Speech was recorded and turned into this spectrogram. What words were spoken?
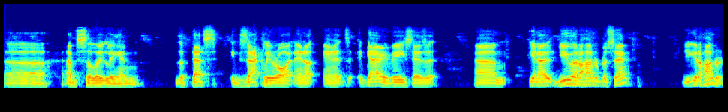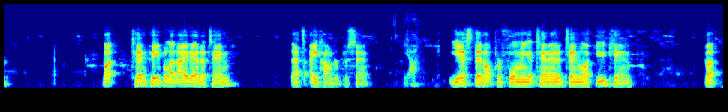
Uh, absolutely. And look, that's exactly right. And, uh, and it's Gary Vee says it. Um, you know, you at 100%, you get 100. But 10 people at 8 out of 10, that's 800%. Yeah. Yes, they're not performing at 10 out of 10 like you can, but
